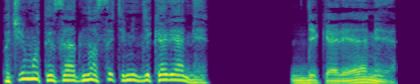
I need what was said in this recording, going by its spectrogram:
Почему ты заодно с этими дикарями?» «Дикарями?»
